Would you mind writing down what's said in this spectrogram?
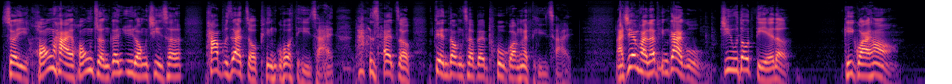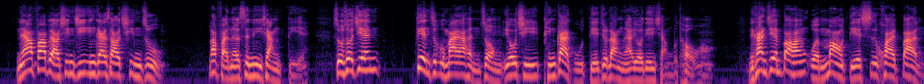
所以红海、红准跟裕隆汽车，它不是在走苹果题材，它是在走电动车被曝光的题材。那今天反而瓶盖股几乎都跌了，奇怪哈！人家发表新机应该是要庆祝，那反而是逆向跌。所以说今天电子股卖压很重，尤其瓶盖股跌就让人家有点想不透哦。你看今天包含稳茂跌四块半，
